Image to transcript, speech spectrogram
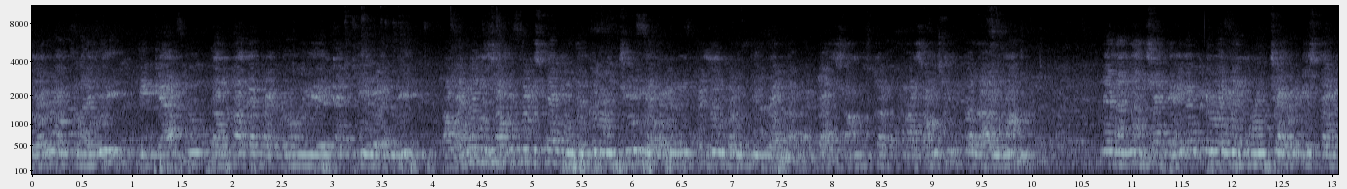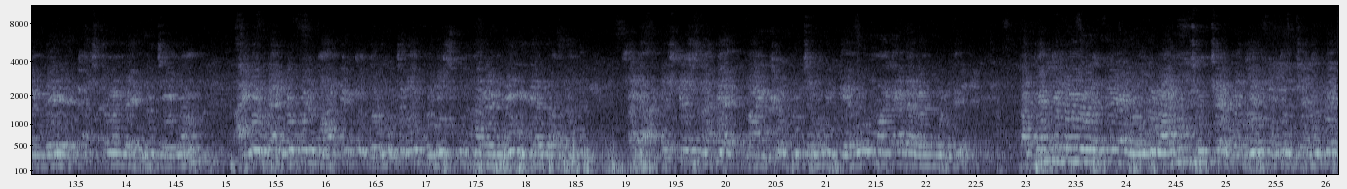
దూరం అవుతున్నాయి ఈ క్యాప్ తలపాగా పెట్టడం ఏ ఇవన్నీ అవన్నీ నువ్వు సమకూరిస్తే దగ్గర నుంచి ఎవరైనా పిల్లలు అంటే ఆ సంస్కృత ఆ సంస్కృత అభిమానం నేను అన్నాను సార్ నుంచి ఎవరికి కష్టమండి ఎన్ని చేయను ఆయన కూడా మార్కెట్లో దొరుకుతున్నాయి కొనుక్కున్నారండి ఇదే అన్నాను సరే ఆ డిస్కషన్ అదే మా ఇంట్లో కూర్చొని ఇంకేమో మాట్లాడాలనుకుంటే పద్దెనిమిదిలో అయితే రెండు వారి నుంచి వచ్చారు పదిహేను చనిపోయి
